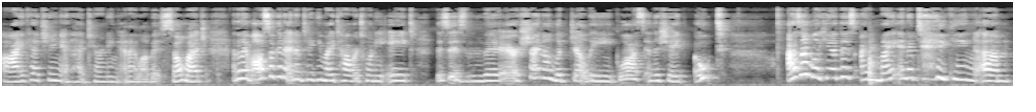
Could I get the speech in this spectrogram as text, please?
eye-catching and head-turning and I love it so much. And then I'm also going to end up taking my Tower 28. This is their Shine On Lip Jelly Gloss in the shade Oat. As I'm looking at this, I might end up taking um,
